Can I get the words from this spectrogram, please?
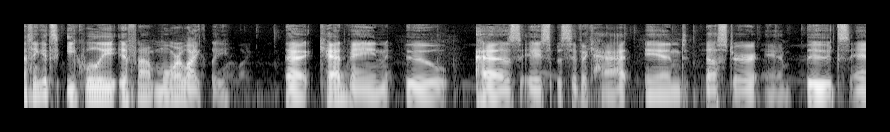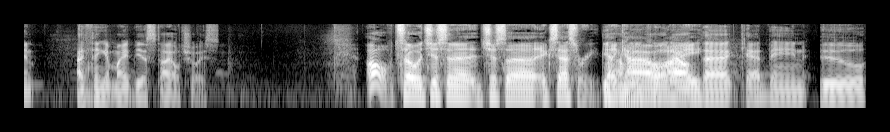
I think it's equally, if not more likely, that Cad Bane, who has a specific hat and duster and boots, and I think it might be a style choice. Oh, so it's just a just a accessory, Yeah, like I'm gonna how call it I out that Cad Bane, who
